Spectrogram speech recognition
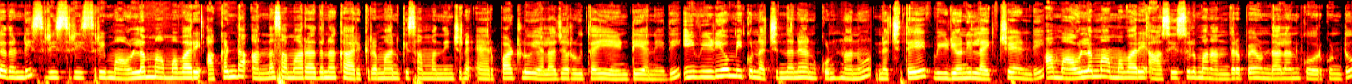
కదండి? శ్రీ శ్రీ శ్రీ మౌళ్ళమ్మ అమ్మవారి అఖండ అన్న సమారాధన కార్యక్రమానికి సంబంధించిన ఏర్పాట్లు ఎలా జరుగుతాయి ఏంటి అనేది ఈ వీడియో మీకు నచ్చిందని అనుకుంటున్నాను. నచ్చితే వీడియోని లైక్ చేయండి. ఆ మౌళ్ళమ్మ అమ్మవారి ఆశీస్సులు మన అందరిపై ఉండాలని కోరుకుంటూ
